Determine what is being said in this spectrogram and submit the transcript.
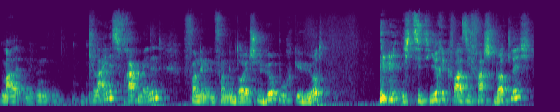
mal ein kleines Fragment von dem, von dem deutschen Hörbuch gehört. Ich zitiere quasi fast wörtlich.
